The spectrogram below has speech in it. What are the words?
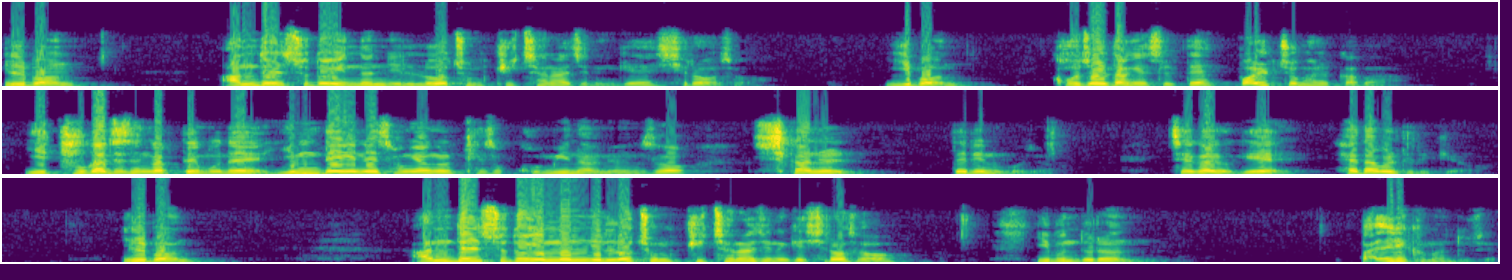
1번, 안 될 수도 있는 일로 좀 귀찮아지는 게 싫어서. 2번, 거절당했을 때 뻘쭘할까봐. 이 두 가지 생각 때문에 임대인의 성향을 계속 고민하면서 시간을 때리는 거죠. 제가 여기에 해답을 드릴게요. 1번, 안 될 수도 있는 일로 좀 귀찮아지는 게 싫어서 이분들은 빨리 그만두세요.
